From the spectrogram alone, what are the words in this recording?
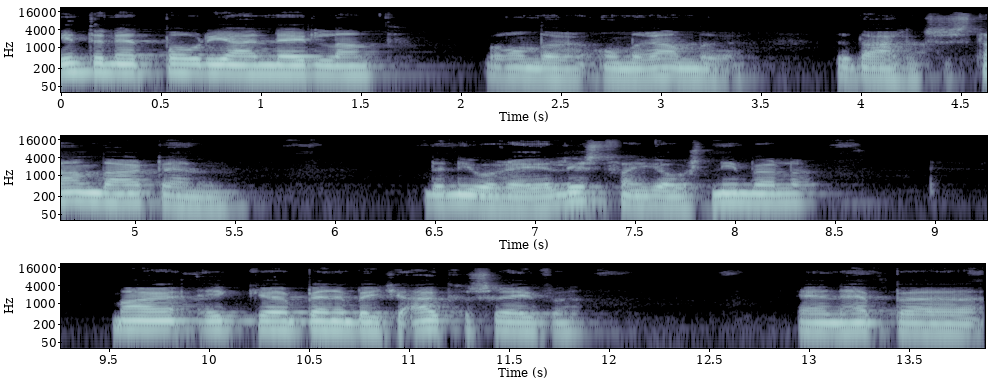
internetpodia in Nederland, waaronder onder andere de Dagelijkse Standaard en de Nieuwe Realist van Joost Niemuller. Maar ik eh, ben een beetje uitgeschreven en heb uh,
